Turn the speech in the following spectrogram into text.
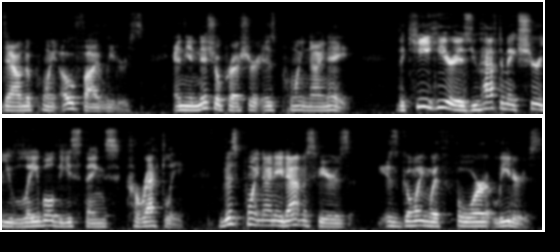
down to 0.05 liters, and the initial pressure is 0.98. The key here is you have to make sure you label these things correctly. This 0.98 atmospheres is going with 4 liters,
